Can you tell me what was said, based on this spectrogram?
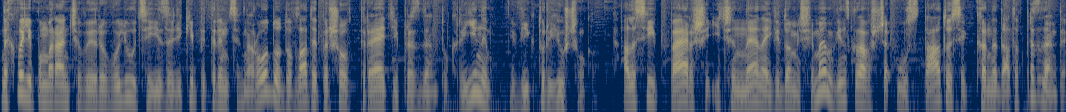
На хвилі помаранчевої революції, завдяки підтримці народу, до влади прийшов третій президент України Віктор Ющенко. Але свій перший і чи не найвідоміший мем він сказав ще у статусі кандидата в президенти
